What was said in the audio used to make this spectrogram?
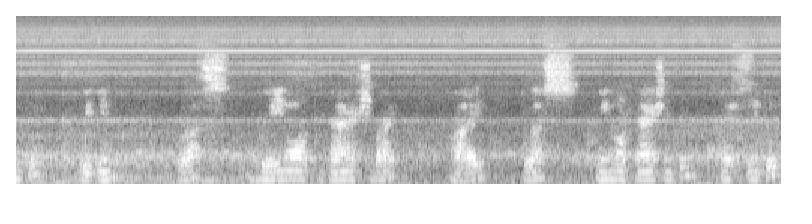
into V in plus V0 dash by Ri plus V0 dash into S into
